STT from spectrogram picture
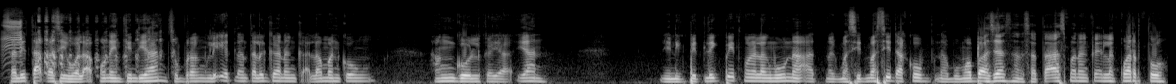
salita kasi wala akong naintindihan. Sobrang liit lang talaga ng kaalaman kong hanggol. Kaya yan, ninigpit-ligpit ko na lang muna at nagmasid-masid ako na bumaba siya sa, taas pa ng kanilang kwarto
